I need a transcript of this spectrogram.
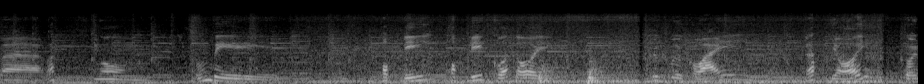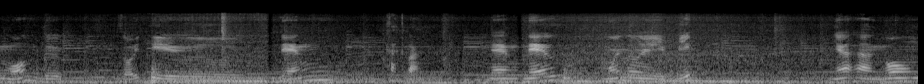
và rất ngon cũng vì hộp đi hộp đi của tôi. Cứ vừa quái, rất giỏi. Tôi muốn được giới thiệu đến các bạn nên nếu mọi người biết, nhà hàng ngon,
